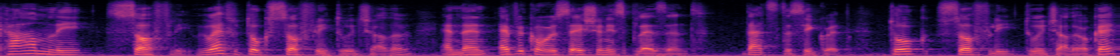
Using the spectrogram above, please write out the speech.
Calmly, softly. We have to talk softly to each other, and then every conversation is pleasant. That's the secret. Talk softly to each other, okay?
